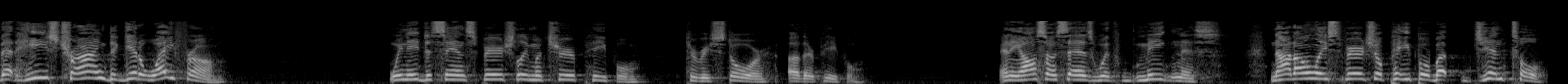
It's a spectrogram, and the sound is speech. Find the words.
that he's trying to get away from. We need to send spiritually mature people to restore other people. And he also says with meekness, not only spiritual people, but gentle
